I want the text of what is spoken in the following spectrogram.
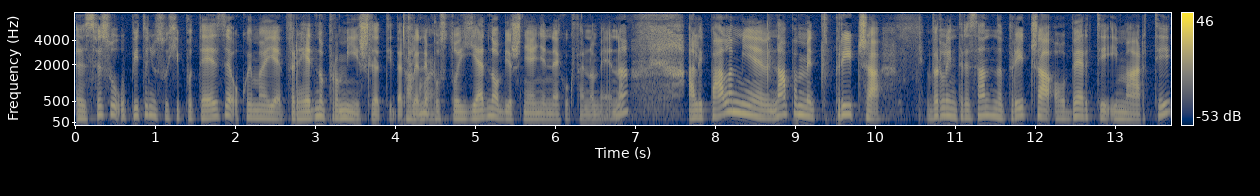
e, sve su u pitanju su hipoteze o kojima je vredno promišljati. Dakle, Tako ne je. postoji jedno objašnjenje nekog fenomena, ali pala mi je na pamet priča, vrlo interesantna priča o Berti i Marti,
